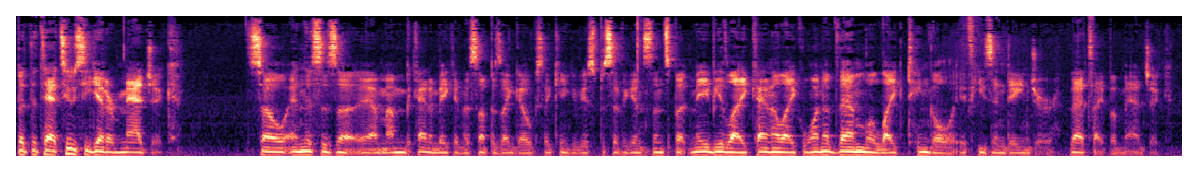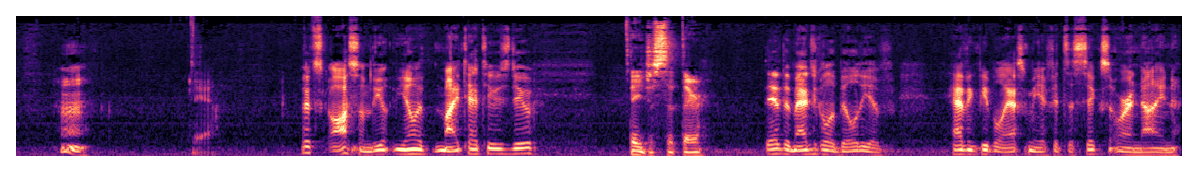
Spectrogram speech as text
but the tattoos he get are magic. So, and this is a, I'm, I'm kind of making this up as I go because I can't give you a specific instance, but maybe like kind of like one of them will like tingle if he's in danger. That type of magic. Huh. Yeah. That's awesome. You, you know what my tattoos do? They just sit there. They have the magical ability of having people ask me if it's a six or a nine.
